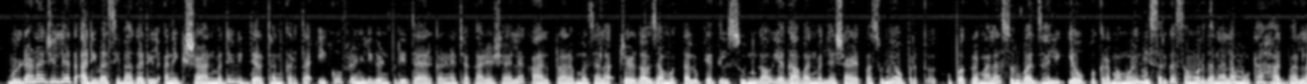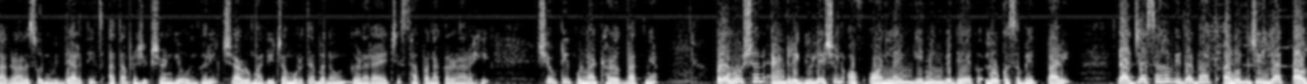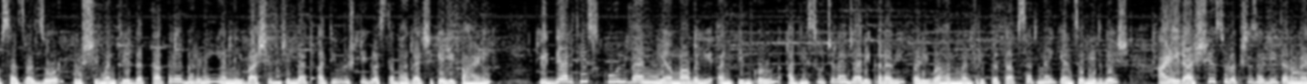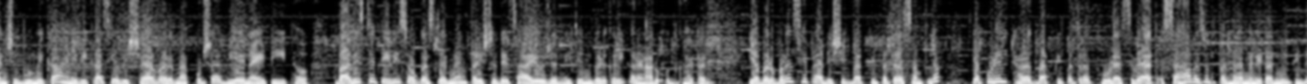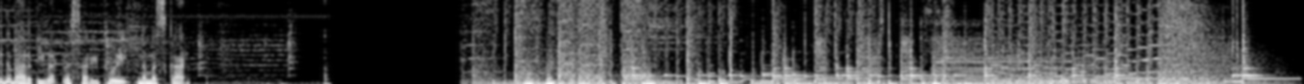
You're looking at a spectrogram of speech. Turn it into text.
बुलढाणा जिल्ह्यात आदिवासी भागातील अनेक शाळांमध्ये विद्यार्थ्यांकरता इको फ्रेंडली गणपती तयार करण्याच्या कार्यशाळेला काल प्रारंभ झाला. जळगाव जामोद तालुक्यातील सुनगाव या गावांमधल्या शाळेपासून या उपक्रमाला सुरुवात झाली. या उपक्रमामुळे निसर्ग संवर्धनाला मोठा हातभार लागणार असून विद्यार्थीच आता प्रशिक्षण घेऊन घरीच शाडू मातीच्या मूर्त्या बनवून गणरायाची स्थापना करणार आहे. शेवटी पुन्हा ठळक बातम्या. Promotion and regulation of online gaming विधेयक लोकसभेत पारित. राज्यासह विदर्भात अनेक जिल्ह्यात पावसाचा जोर. कृषी मंत्री दत्तात्रय भरणे यांनी वाशिम जिल्ह्यात अतिवृष्टीग्रस्त भागाची केली पाहणी. विद्यार्थी स्कूल व्हॅन नियमावली अंतिम करून अधिसूचना जारी करावी परिवहन मंत्री प्रताप सरनाईक यांचे निर्देश आणि राष्ट्रीय सुरक्षेसाठी तरुणांची भूमिका आणि विकास या विषयावर नागपूरच्या व्हीएनआयटी इथं बावीस ते तेवीस ऑगस्ट दरम्यान परिषदेचं आयोजन. नितीन गडकरी करणार उद्घाटन. याबरोबरच हे प्रादेशिक बातमीपत्र संपलं. या पुढील ठळक बातमीपत्र थोड्याच वेळात सहा वाजून पंधरा मिनिटांनी विविध भारतीवर प्रसारित होईल. नमस्कार. chegar.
